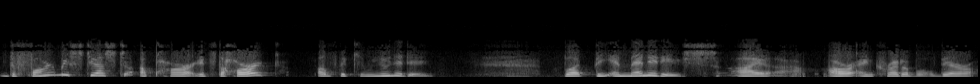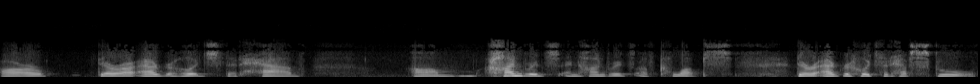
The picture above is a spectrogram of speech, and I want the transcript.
the farm is just a part. It's the heart of the community but the amenities I, are incredible. There are there are agrihoods that have um, hundreds and hundreds of clubs. There are agrihoods that have schools.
